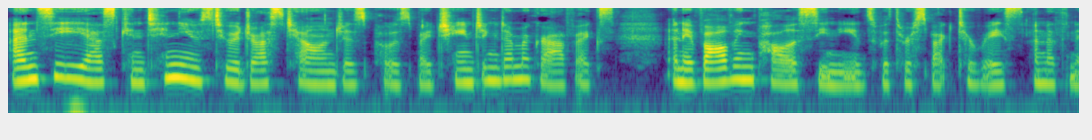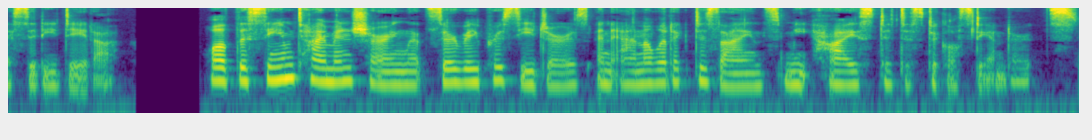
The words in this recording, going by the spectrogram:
NCES continues to address challenges posed by changing demographics and evolving policy needs with respect to race and ethnicity data while at the same time ensuring that survey procedures and analytic designs meet high statistical standards.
